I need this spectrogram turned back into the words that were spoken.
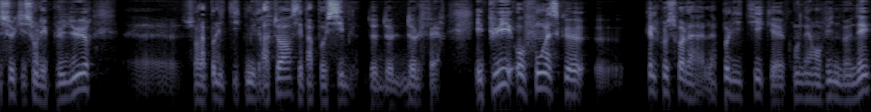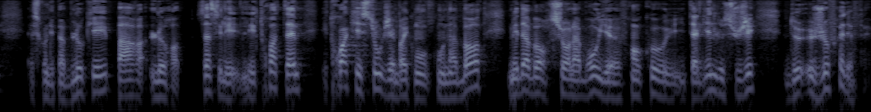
ceux qui sont les plus durs, sur la politique migratoire, c'est pas possible de, le faire. Et puis, au fond, est-ce que quelle que soit la, politique qu'on ait envie de mener, est-ce qu'on n'est pas bloqué par l'Europe? Ça, c'est les, trois thèmes et trois questions que j'aimerais qu'on aborde. Mais d'abord, sur la brouille franco-italienne, le sujet de Geoffrey Defer.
